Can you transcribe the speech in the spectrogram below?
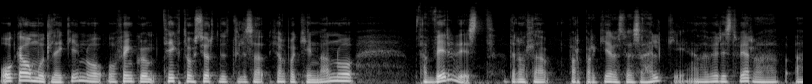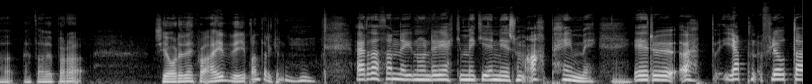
og gáum út leikin og, og fengum TikTok stjórnur til þess að hjálpa kynnan og það virðist, þetta er náttúrulega bara, bara gerast við þessa helgi, en það virðist vera að, að, að þetta við bara sé orðið eitthvað æði í bandaríkjunum. Mm -hmm. Er það þannig, nú er ég ekki mikið inn í þessum app heimi, mm. eru upp jafn, fljóta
